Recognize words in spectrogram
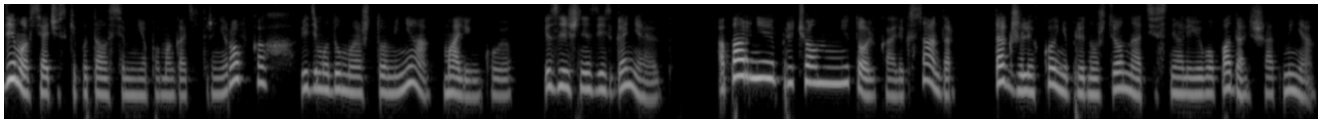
Дима всячески пытался мне помогать в тренировках, видимо, думая, что меня, маленькую, излишне здесь гоняют. А парни, причем не только Александр, также легко и непринужденно оттесняли его подальше от меня.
